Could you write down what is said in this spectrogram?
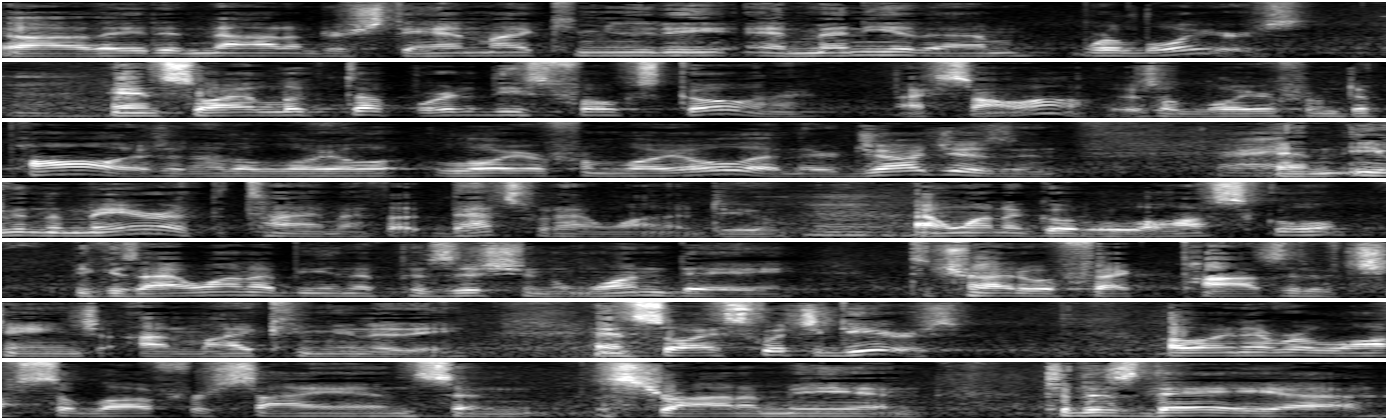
Uh, they did not understand my community, and many of them were lawyers. Mm-hmm. And so I looked up where did these folks go, and I, I saw, oh, there's a lawyer from DePaul, there's another lawyer, lawyer from Loyola, and they're judges, and right. and even the mayor at the time. I thought that's what I want to do. Mm-hmm. I want to go to law school because I want to be in a position one day to try to affect positive change on my community. And so I switched gears although I never lost a love for science and astronomy. And to this day, uh,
